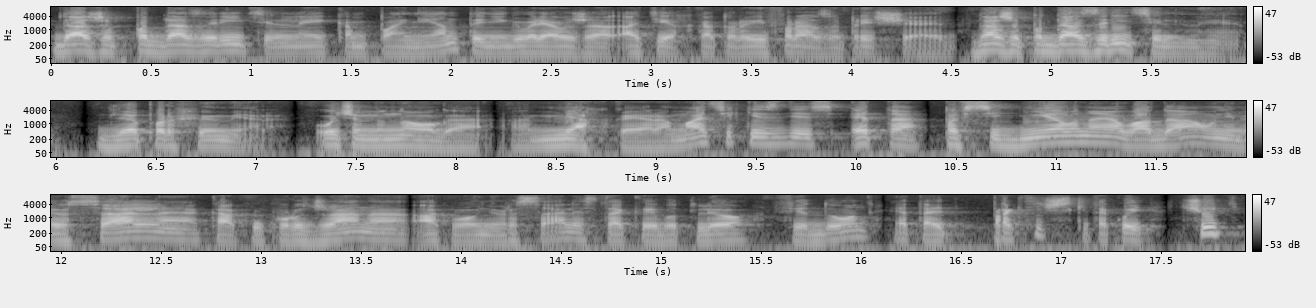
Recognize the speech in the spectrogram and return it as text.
даже подозрительные компоненты, не говоря уже о тех, которые ИФРА запрещает. Даже подозрительные для парфюмера. Очень много э, мягкой ароматики здесь. Это повседневная вода универсальная, как у Курджана, Аква Универсалис, так и вот Ле Федон. Это практически такой чуть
